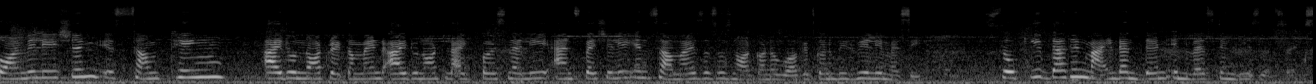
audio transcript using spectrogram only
formulation is something I do not recommend I do not like personally and especially in summers this is not gonna work it's gonna be really messy so keep that in mind and then invest in these lipsticks.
